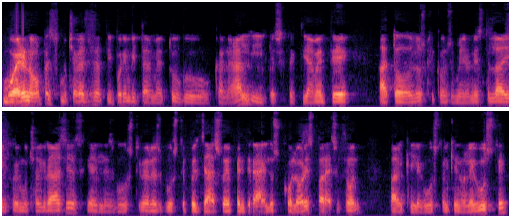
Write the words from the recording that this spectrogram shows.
Bueno, no, pues muchas gracias a ti por invitarme a tu canal y pues efectivamente a todos los que consumieron este live, pues muchas gracias. Que les guste o no les guste, pues ya eso dependerá de los colores, para eso son, para el que le guste, el que no le guste.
